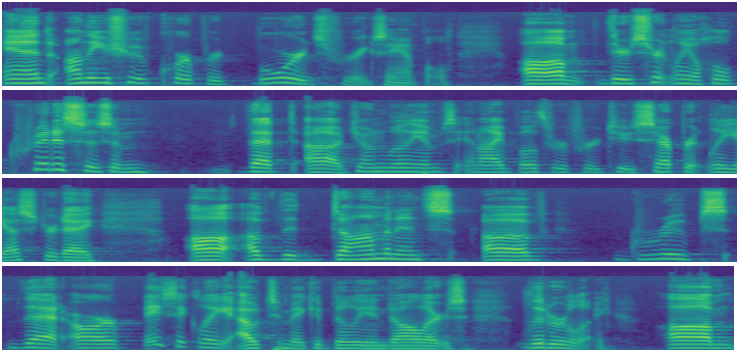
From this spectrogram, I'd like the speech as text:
And on the issue of corporate boards, for example, um, there's certainly a whole criticism that uh, Joan Williams and I both referred to separately yesterday uh, of the dominance of groups that are basically out to make a billion dollars, literally. Um,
